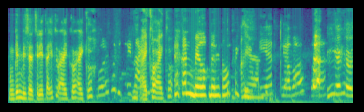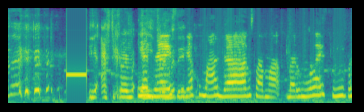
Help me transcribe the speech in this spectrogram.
Mungkin bisa cerita itu Aiko, Aiko. Boleh tuh diceritain. Aiko, Aiko. Eh kan belok dari topik Ay, ya. Iya, nggak apa-apa. enggak enggak usah iya asik keren Iya keren guys, ya. jadi aku magang selama baru mulai sih pas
